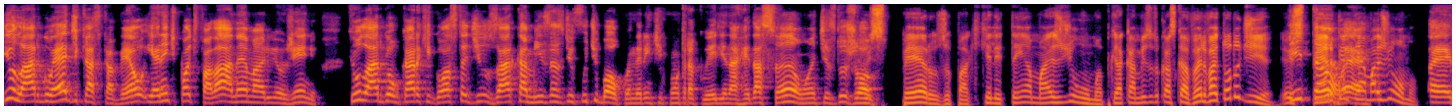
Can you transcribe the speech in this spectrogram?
E o Largo é de Cascavel. E a gente pode falar, né, Mário e Eugênio, que o Largo é um cara que gosta de usar camisas de futebol. Quando a gente encontra com ele na redação, antes do jogo. Eu espero, Zupac, que ele tenha mais de uma, porque a camisa do Cascavel ele vai todo dia. Eu então, espero que ele é, tenha mais de uma. É,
